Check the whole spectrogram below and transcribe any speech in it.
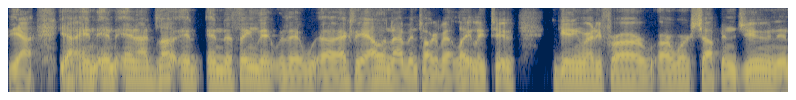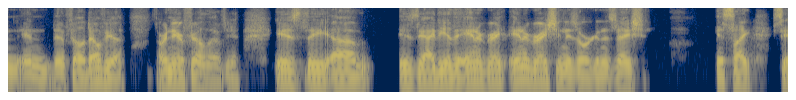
Yeah, yeah, and and and I'd love and, and the thing that that uh, actually Alan and I've been talking about lately too, getting ready for our our workshop in June in in Philadelphia or near Philadelphia, is the um, is the idea that integrate integration is organization. It's like see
